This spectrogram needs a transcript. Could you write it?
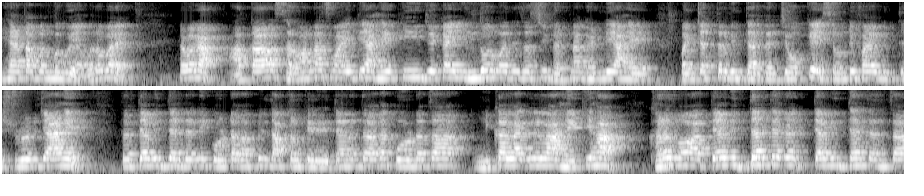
हे आता आपण बघूया. बरोबर आहे? हे बघा आता सर्वांनाच माहिती आहे की जे काही इंदोरमध्ये जशी घटना घडली आहे पंच्याहत्तर विद्यार्थ्यांची ओके सेव्हन्टी फाईव्ह स्टुडंट जे आहेत तर त्या विद्यार्थ्यांनी कोर्टात अपील दाखल केली. त्यानंतर आता कोर्टाचा निकाल लागलेला आहे की हा खरंच बाबा त्या विद्यार्थ्या त्या विद्यार्थ्यांचा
